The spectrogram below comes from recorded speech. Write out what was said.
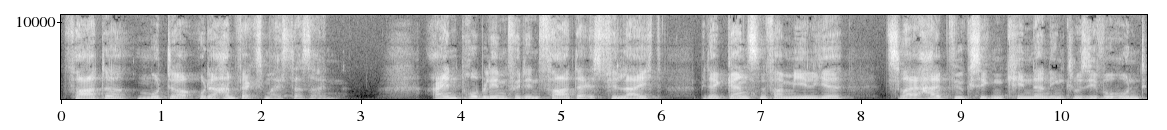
Vater, Mutter oder Handwerksmeister sein. Ein Problem für den Vater ist vielleicht mit der ganzen Familie zwei halbwüchsigen Kindern inklusive Hund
